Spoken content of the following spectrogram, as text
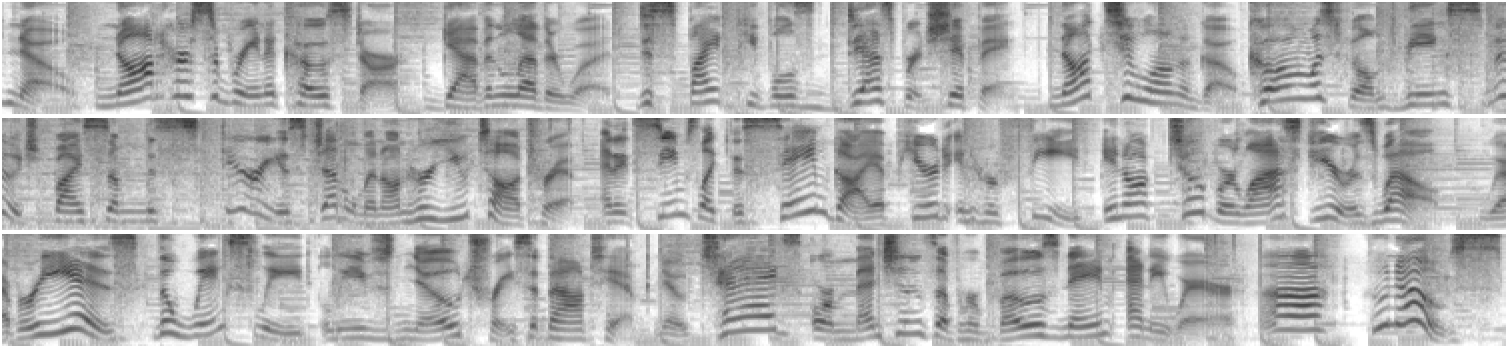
No, not her Sabrina co star, Gavin Leatherwood. Despite people's desperate shipping, not too long ago, Cowen was filmed being smooched by some mysterious gentleman on her Utah trip, and it seems like the same guy appeared in her feed in October last year as well. Whoever he is, the Winx lead leaves no trace about him, no tags or mentions of her beau's name anywhere. Uh, who knows?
